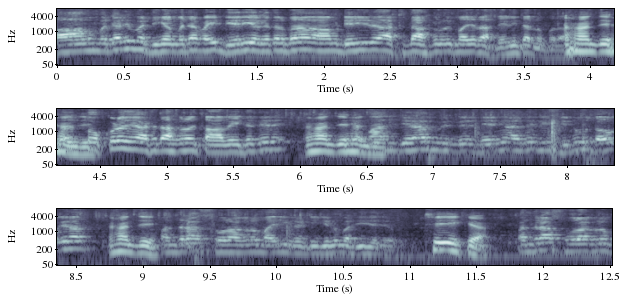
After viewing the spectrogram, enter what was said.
ਆਮ ਮੱਝਾਂ ਦੀ ਵੱਡੀਆਂ ਮੱਝਾਂ ਭਾਈ ਡੇਰੀ ਅਗੇ ਤੈਨੂੰ ਪਤਾ ਆਮ ਡੇਰੀ ਦੇ 8-10 ਕਿਲੋ ਦੀ ਮੱਝ ਰੱਖਦੇ ਨਹੀਂ ਤੁਹਾਨੂੰ ਪਤਾ। ਹਾਂਜੀ, ਹਾਂਜੀ। ਟੋਕੜੋ ਦੇ 8-10 ਕਿਲੋ ਤਾਂ ਵੇਚ ਦਿੰਦੇ ਨੇ। ਹਾਂਜੀ ਤੇ ਹਾਂਜੀ। ਮੱਝ ਜਿਹੜਾ ਡੇਰੀ ਵਾਲੇ ਦੇ ਜਿਹਨੂੰ ਦੋਗੇ ਨਾ ਹਾਂਜੀ। 15-16 ਕਿਲੋ ਮੱਝ ਦੀ ਗਰੰਟੀ ਜਿਹਨੂੰ ਮਰਜ਼ੀ ਦੇ ਦਿਓ। ਠੀਕ ਆ। 15-16 ਕਿਲੋ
